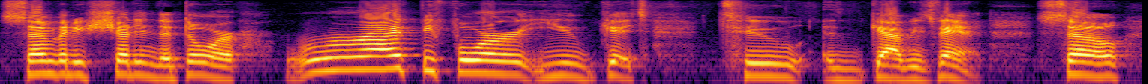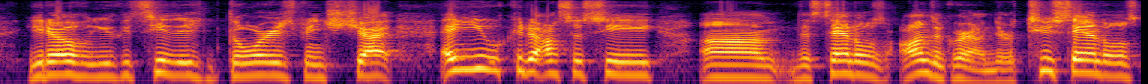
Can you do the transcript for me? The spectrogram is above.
somebody shutting the door right before you get to Gabby's van. So, you know, you could see the doors being shut, and you could also see um, the sandals on the ground. There are two sandals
